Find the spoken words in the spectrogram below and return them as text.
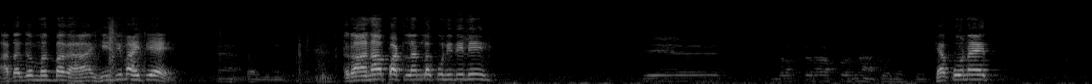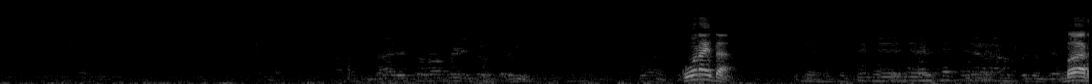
आता गंमत बघा ही जी माहिती आहे राणा पाटलांना कुणी दिली? ह्या कोण आहेत? कोण आहेत? बर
